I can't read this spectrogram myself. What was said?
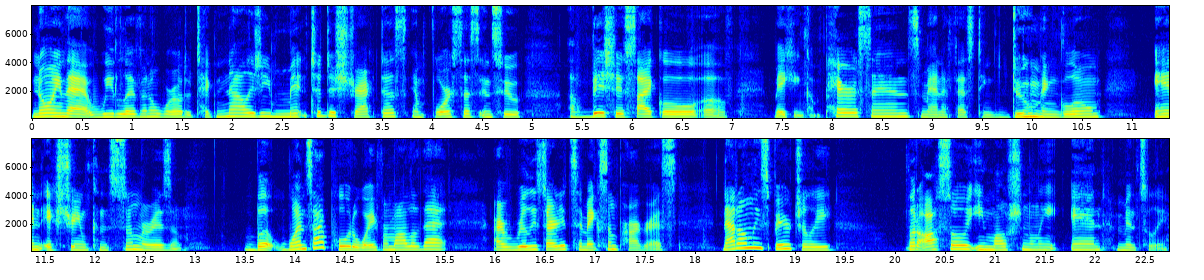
knowing that we live in a world of technology meant to distract us and force us into a vicious cycle of making comparisons, manifesting doom and gloom, and extreme consumerism. But once I pulled away from all of that, I really started to make some progress, not only spiritually, but also emotionally and mentally.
